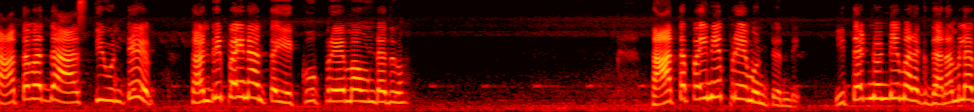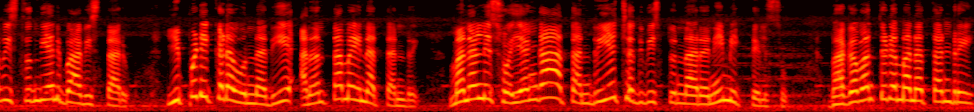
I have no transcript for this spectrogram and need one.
తాత వద్ద ఆస్తి ఉంటే తండ్రి పైన అంత ఎక్కువ ప్రేమ ఉండదు. తాతపైనే ప్రేమ ఉంటుంది. ఇతడి నుండి మనకు ధనం లభిస్తుంది అని భావిస్తారు. ఇప్పుడిక్కడ ఉన్నది అనంతమైన తండ్రి. మనల్ని స్వయంగా ఆ తండ్రియే చదివిస్తున్నారని మీకు తెలుసు. భగవంతుడు మన తండ్రి.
